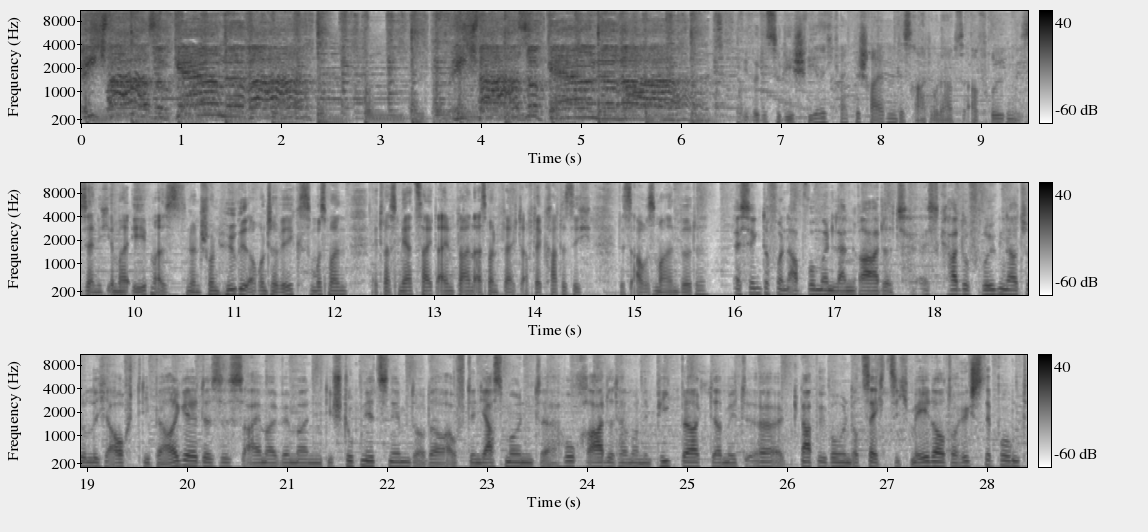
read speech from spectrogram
Ich war so gerne Rad. Ich war so gerne würdest du die Schwierigkeit beschreiben des Radurlaubs auf Rügen? Es ist ja nicht immer eben, also es sind dann schon Hügel auch unterwegs. Muss man etwas mehr Zeit einplanen, als man vielleicht auf der Karte sich das ausmalen würde? Es hängt davon ab, wo man lang radelt. Es hat auf Rügen natürlich auch die Berge. Das ist einmal, wenn man die Stubnitz nimmt oder auf den Jasmund äh, hochradelt, haben wir den Piekberg, der mit äh, knapp über 160 Meter der höchste Punkt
